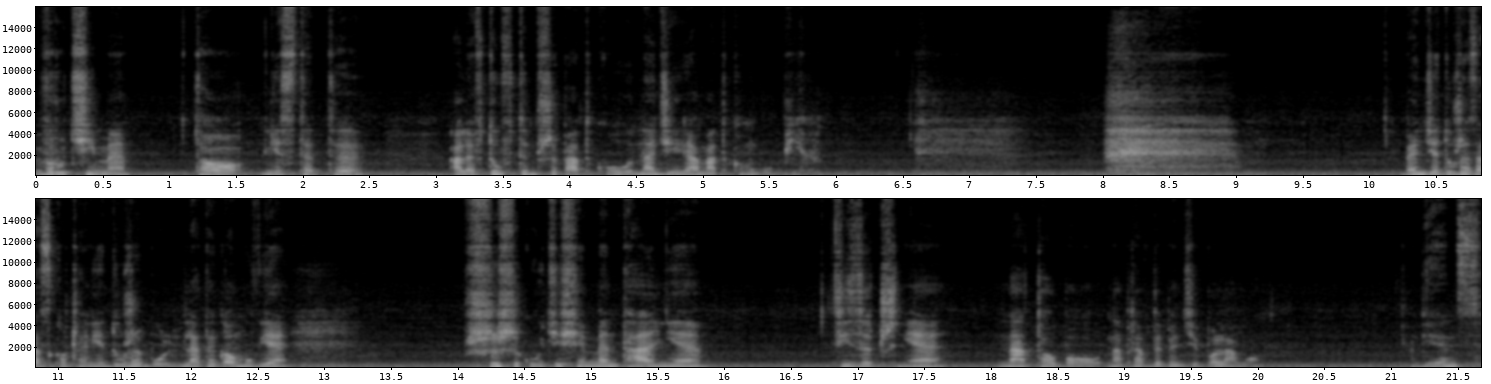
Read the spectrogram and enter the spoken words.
wrócimy, to niestety, ale w tu w tym przypadku nadzieja matkom głupich. Będzie duże zaskoczenie, duży ból. Dlatego mówię, przyszykujcie się mentalnie, fizycznie na to, bo naprawdę będzie bolało. Więc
